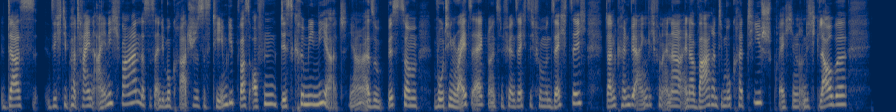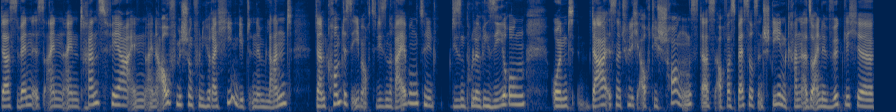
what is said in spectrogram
dass sich die Parteien einig waren, dass es ein demokratisches System gibt, was offen diskriminiert. Ja, also bis zum Voting Rights Act 1964, 65, dann können wir eigentlich von einer, einer wahren Demokratie sprechen. Und ich glaube, dass wenn es einen, einen Transfer, ein, eine Aufmischung von Hierarchien gibt in einem Land, dann kommt es eben auch zu diesen Reibungen, zu diesen Polarisierungen. Und da ist natürlich auch die Chance, dass auch was Besseres entstehen kann. Also eine wirkliche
